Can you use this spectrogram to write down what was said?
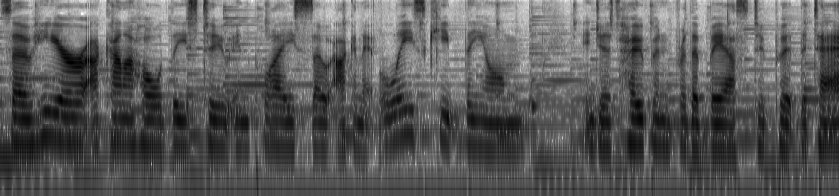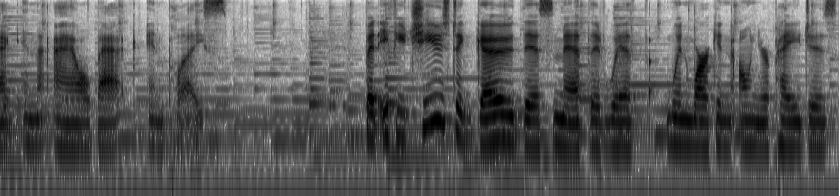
So here I kind of hold these two in place so I can at least keep them and just hoping for the best to put the tag and the owl back in place. But if you choose to go this method with when working on your pages,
